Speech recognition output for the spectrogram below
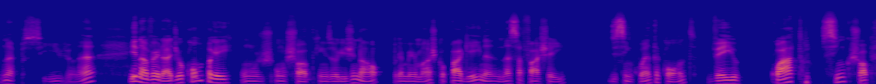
não é possível, né? E na verdade eu comprei um, um Shopkins original para minha irmã, acho que eu paguei né, nessa faixa aí de 50 conto. Veio 4, 5 Shopkins.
